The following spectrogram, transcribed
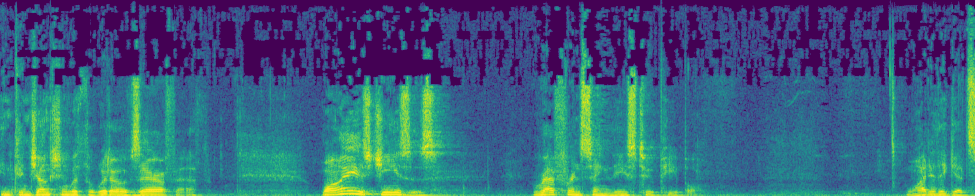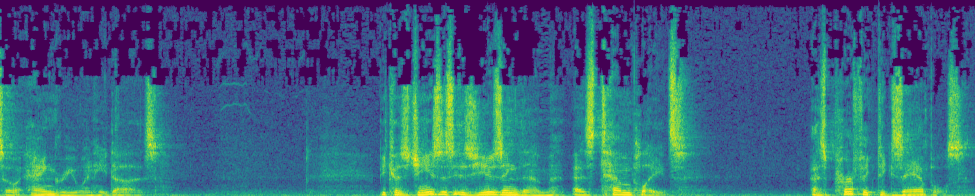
in conjunction with the widow of Zarephath. Why is Jesus referencing these two people? Why do they get so angry when he does? Because Jesus is using them as templates, as perfect examples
